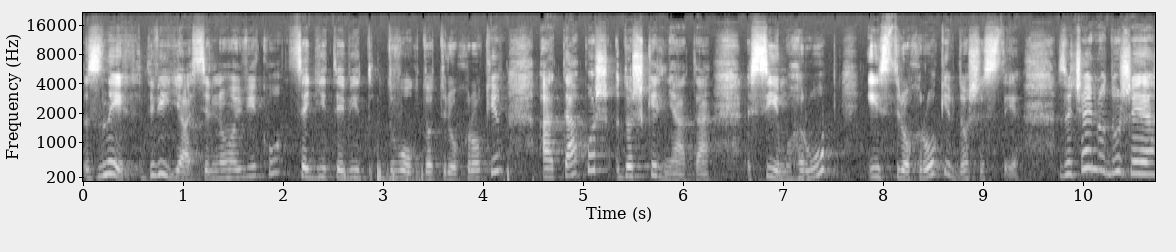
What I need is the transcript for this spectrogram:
З них дві ясільного віку, це діти від 2 до 3 років, а також дошкільнята сім груп із 3 років до 6. Звичайно, дуже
